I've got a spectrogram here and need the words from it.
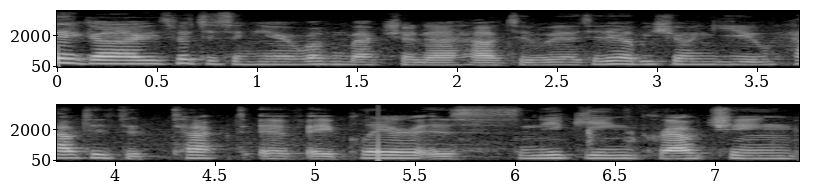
Hey guys, Richardson here, welcome back to another how to video. Today I'll be showing you how to detect if a player is sneaking, crouching,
